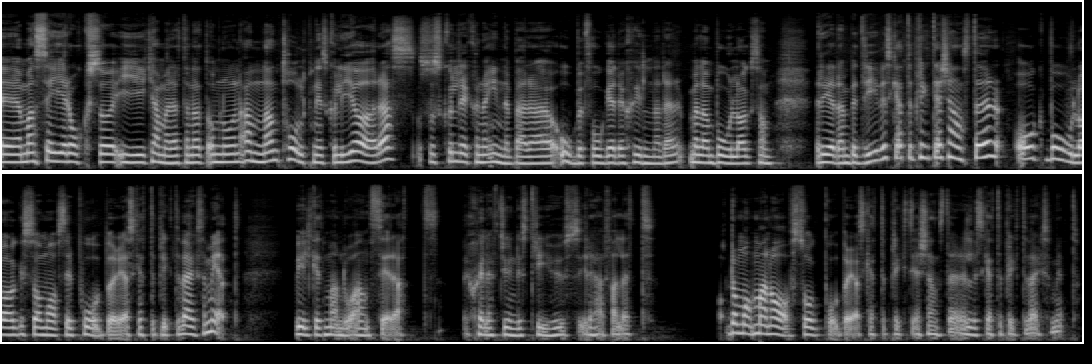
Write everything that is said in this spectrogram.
Eh, man säger också i kammarrätten att om någon annan tolkning skulle göras så skulle det kunna innebära obefogade skillnader mellan bolag som redan bedriver skattepliktiga tjänster och bolag som avser påbörja skattepliktig verksamhet. Vilket man då anser att Skellefteå industrihus i det här fallet, de, man avsåg påbörja skattepliktiga tjänster eller skattepliktig verksamhet.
